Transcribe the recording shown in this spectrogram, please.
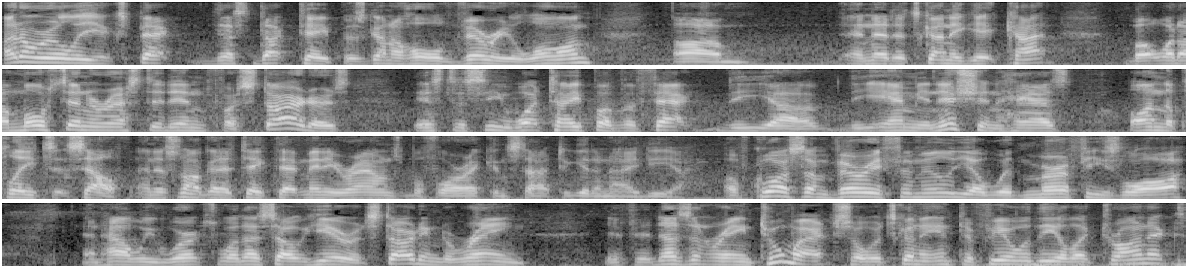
I don't really expect this duct tape is going to hold very long um, and that it's going to get cut. But what I'm most interested in for starters is to see what type of effect the, uh, the ammunition has on the plates itself. And it's not going to take that many rounds before I can start to get an idea. Of course, I'm very familiar with Murphy's Law and how he works with us out here. It's starting to rain. If it doesn't rain too much, so it's going to interfere with the electronics,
